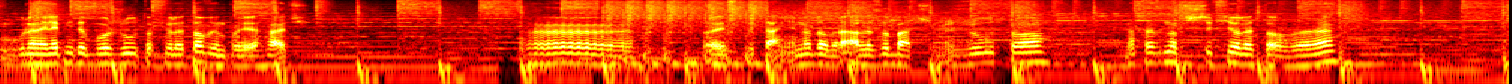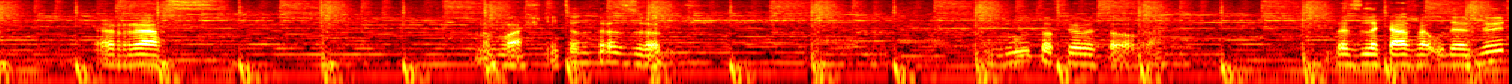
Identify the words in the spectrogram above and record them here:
W ogóle najlepiej to było żółto-fioletowym pojechać. Rrr, to jest pytanie. No dobra, ale zobaczmy. Żółto, na pewno trzy fioletowe. Raz. No właśnie, co tu teraz zrobić? Żółto-fioletowe. Bez lekarza uderzyć.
